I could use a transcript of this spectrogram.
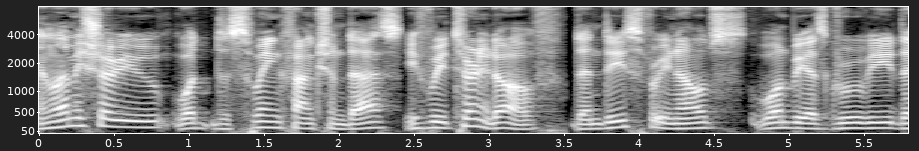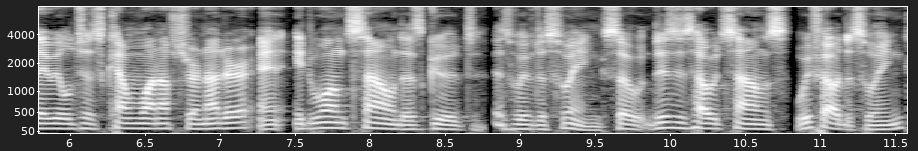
And let me show you what the swing function does. If we turn it off, then these three notes won't be as groovy, they will just come one after another and it won't sound as good as with the swing. So this is how it sounds without the swing.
